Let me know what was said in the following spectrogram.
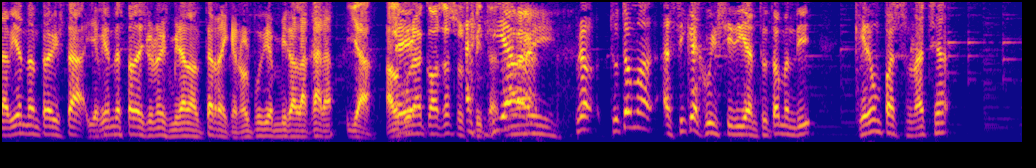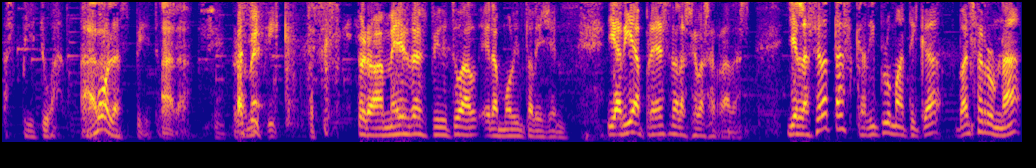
l'havien d'entrevistar i havien d'estar de genolls mirant al terra i que no el podien mirar a la cara... Ja, alguna cosa sospites. Ja, Ai. però tothom sí que coincidien, tothom en dir que era un personatge espiritual, Ara. molt espiritual. Ara. Sí, però Pacífic. Però a més d'espiritual, era molt intel·ligent. I havia après de les seves errades. I en la seva tasca diplomàtica van s'arronar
